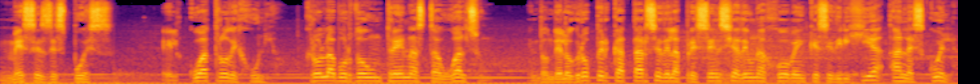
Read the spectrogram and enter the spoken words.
Meses después, el 4 de junio, Kroll abordó un tren hasta Walsum, en donde logró percatarse de la presencia de una joven que se dirigía a la escuela,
